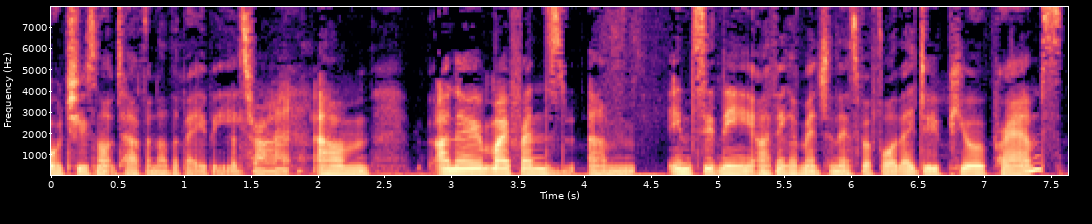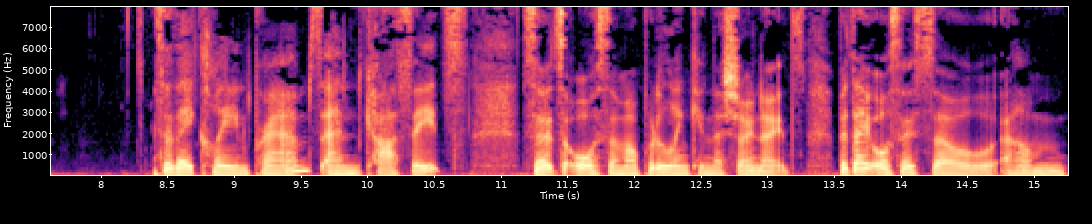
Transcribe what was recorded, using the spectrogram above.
or choose not to have another baby. That's right. Um, I know my friends um, in Sydney, I think I've mentioned this before, they do pure prams. So they clean prams and car seats. So it's awesome. I'll put a link in the show notes. But they also sell um,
